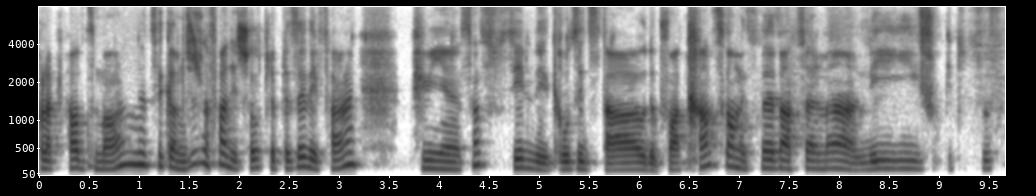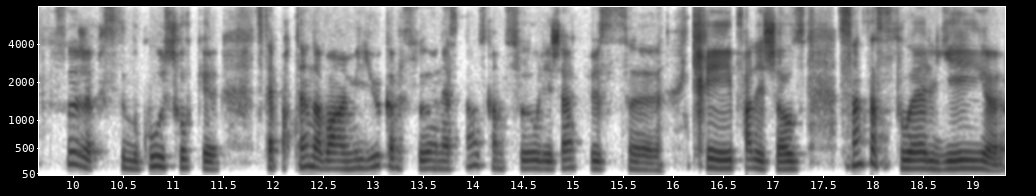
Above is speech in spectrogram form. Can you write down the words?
pour la plupart du monde, comme juste de faire des choses pour le plaisir de les faire, puis euh, sans soucier des gros éditeurs ou de pouvoir transformer ça éventuellement en livre, puis tout ça. Ça, j'apprécie beaucoup. Je trouve que c'est important d'avoir un milieu comme ça, un espace comme ça où les gens puissent euh, créer, faire des choses sans que ça soit lié euh,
